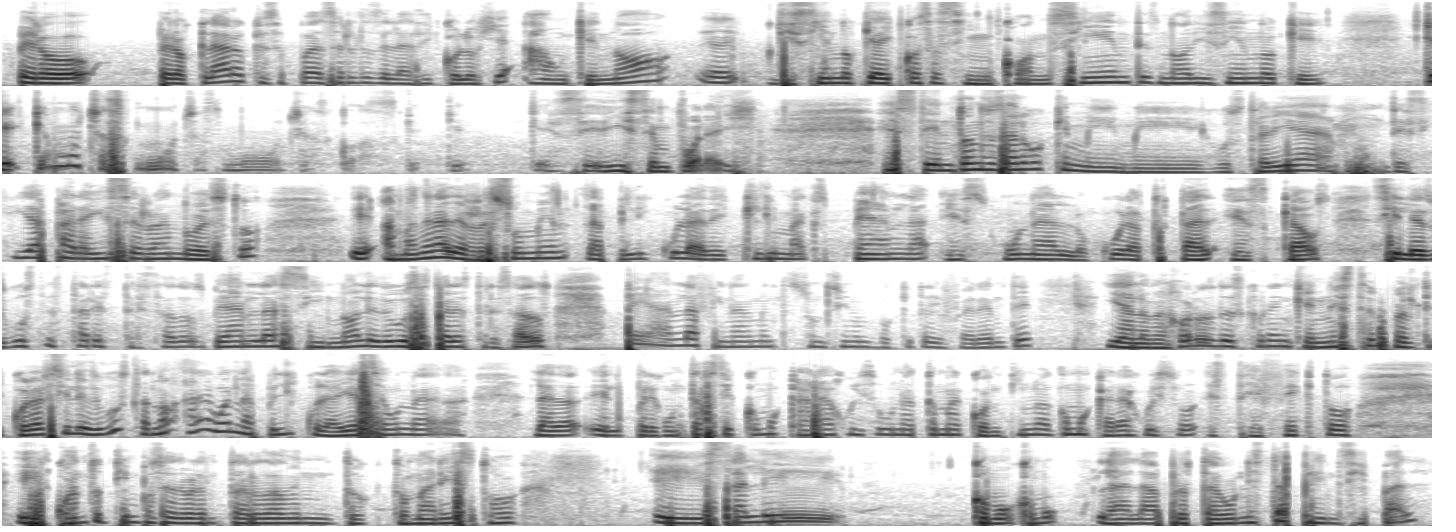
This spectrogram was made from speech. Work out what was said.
pero, pero claro que se puede hacer desde la psicología, aunque no eh, diciendo que hay cosas inconscientes, no diciendo que, que, que muchas, muchas, muchas cosas que, que se dicen por ahí. Este, entonces algo que me, me gustaría decir ya para ir cerrando esto, eh, a manera de resumen, la película de Clímax, véanla, es una locura total, es caos. Si les gusta estar estresados, véanla. Si no les gusta estar estresados, véanla. Finalmente es un cine un poquito diferente y a lo mejor os descubren que en este particular sí les gusta, ¿no? Algo en la película, ya sea una, el preguntarse cómo carajo hizo una toma continua, cómo carajo hizo este efecto, eh, cuánto tiempo se habrán tardado en tomar esto. Eh, sale como, como la, la, protagonista principal.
